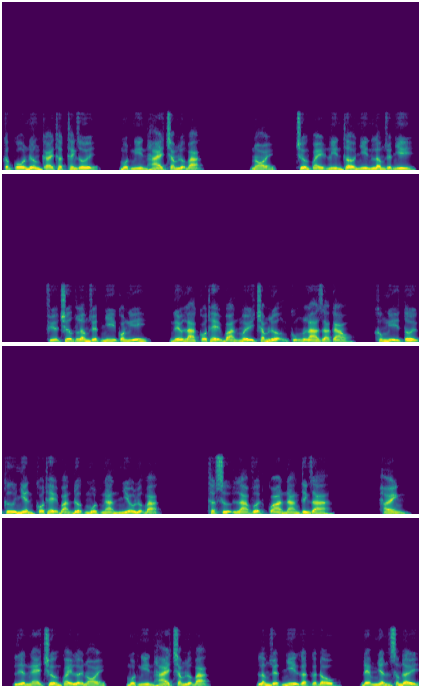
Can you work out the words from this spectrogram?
Cấp cô nương cái thật thành giới, 1.200 lượng bạc. Nói, trưởng quay nín thở nhìn Lâm Duyệt Nhi. Phía trước Lâm Duyệt Nhi còn nghĩ, nếu là có thể bán mấy trăm lượng cũng là giá cao, không nghĩ tới cư nhiên có thể bán được một ngàn nhiều lượng bạc. Thật sự là vượt qua nàng tính ra. Hành, liền nghe trưởng quầy lời nói, 1.200 lượng bạc. Lâm Duyệt Nhi gật gật đầu, đem nhân xâm đẩy.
